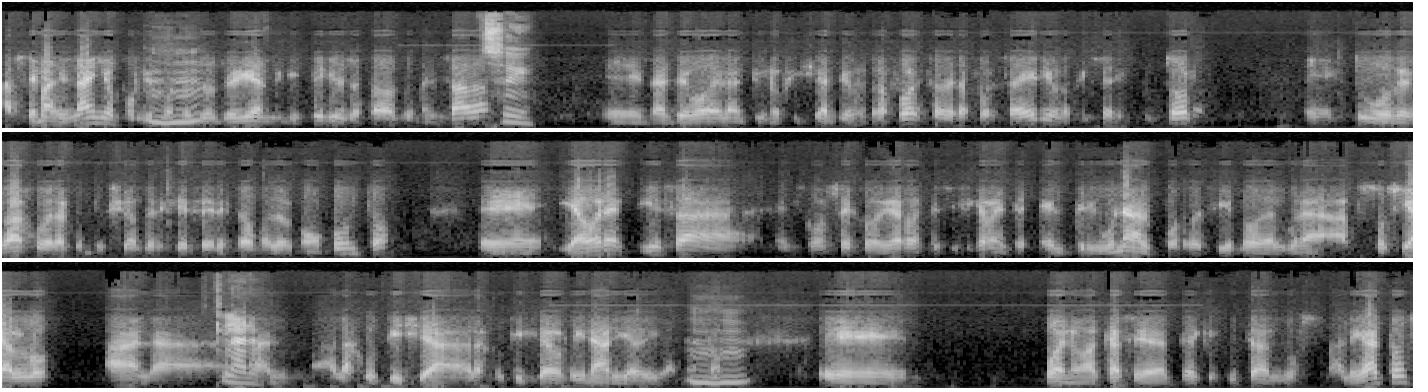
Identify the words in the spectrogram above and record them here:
hace más de un año, porque cuando yo llegué al ministerio ya estaba comenzada. Sí. la llevó adelante un oficial de otra fuerza, de la Fuerza Aérea, un oficial instructor. estuvo debajo de la conducción del jefe del Estado Mayor Conjunto. y ahora empieza el Consejo de Guerra específicamente, el tribunal, por decirlo de alguna, asociarlo a la, a, la justicia, a la justicia ordinaria, digamos. Eh, bueno, acá se, hay que escuchar los alegatos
